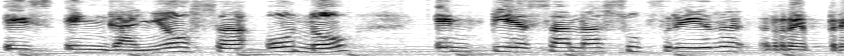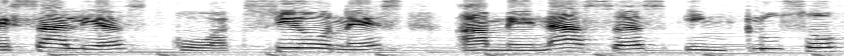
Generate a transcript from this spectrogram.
es engañosa o no, empiezan a sufrir represalias, coacciones, amenazas, incluso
